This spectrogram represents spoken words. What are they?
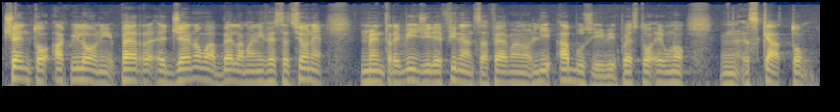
100 aquiloni per Genova, bella manifestazione mentre vigili e finanza fermano gli abusivi. Questo è uno mh, mm, scatto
